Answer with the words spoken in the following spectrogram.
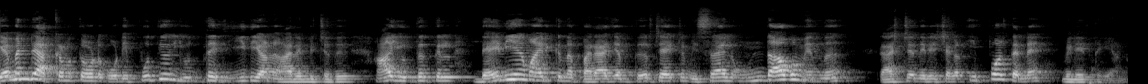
യമന്റെ അക്രമത്തോടു കൂടി പുതിയൊരു യുദ്ധ രീതിയാണ് ആരംഭിച്ചത്. ആ യുദ്ധത്തിൽ ദയനീയമായിരിക്കുന്ന പരാജയം തീർച്ചയായിട്ടും ഇസ്രായേൽ ഉണ്ടാകും എന്ന് രാഷ്ട്രീയ നിരീക്ഷകർ ഇപ്പോൾ തന്നെ വിലയിരുത്തുകയാണ്.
